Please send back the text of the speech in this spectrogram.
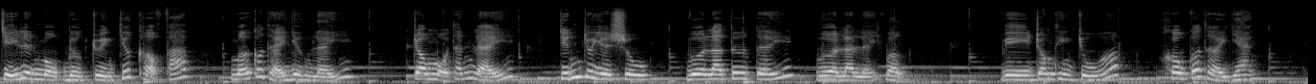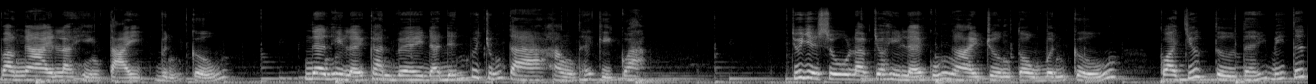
chỉ linh mục được truyền chức hợp pháp mới có thể dừng lễ. Trong mỗi thánh lễ, chính Chúa Giêsu vừa là tư tế vừa là lễ vật. Vì trong Thiên Chúa không có thời gian và Ngài là hiện tại vĩnh cửu. Nên hy lễ can về đã đến với chúng ta hằng thế kỷ qua. Chúa Giêsu làm cho hy lễ của Ngài trường tồn vĩnh cửu qua chức tư tế bí tích.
